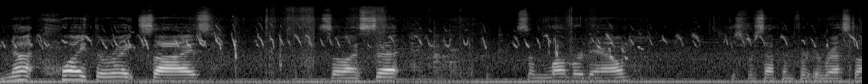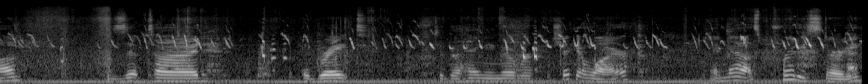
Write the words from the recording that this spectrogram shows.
Not quite the right size, so I set some lumber down just for something for it to rest on. Zip tied the grate to the hanging over chicken wire, and now it's pretty sturdy.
